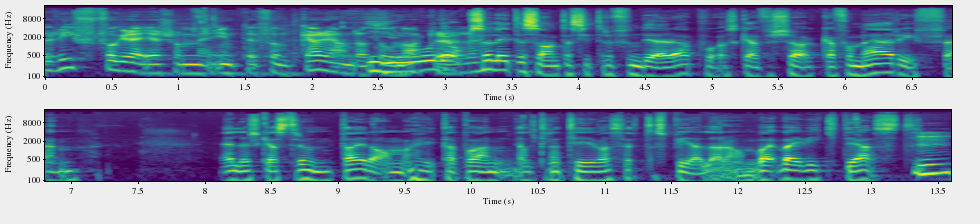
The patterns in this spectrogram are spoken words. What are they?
riff och grejer som inte funkar i andra tonarter? Jo, det är eller? också lite sånt jag sitter och funderar på. Ska jag försöka få med riffen? Eller ska jag strunta i dem och hitta på alternativa sätt att spela dem? Vad, vad är viktigast? Mm.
